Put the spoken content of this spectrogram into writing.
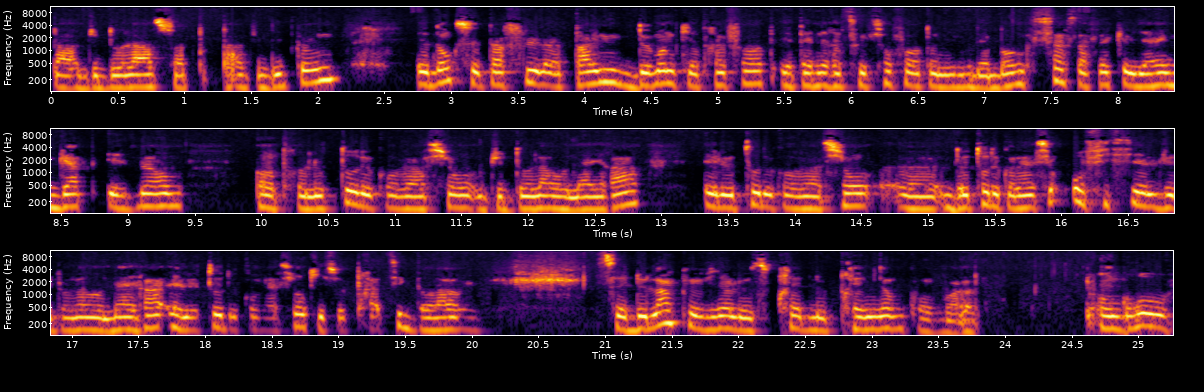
par du dollar, soit par du Bitcoin. Et donc cet afflux-là, as une demande qui est très forte et as une restriction forte au niveau des banques. Ça, ça fait qu'il y a un gap énorme entre le taux de conversion du dollar au naira et le taux de conversion, euh, le taux de conversion officiel du dollar au naira et le taux de conversion qui se pratique dans la rue. C'est de là que vient le spread, le premium qu'on voit. En gros,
